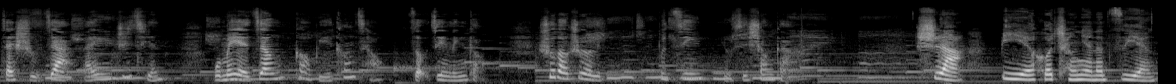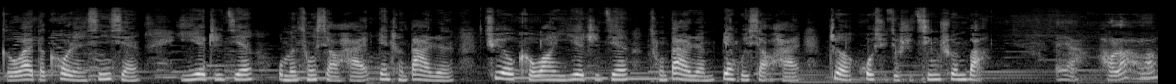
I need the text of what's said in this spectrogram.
在暑假来临之前，我们也将告别康桥，走进临港。说到这里，不禁有些伤感。是啊，毕业和成年的字眼格外的扣人心弦。一夜之间，我们从小孩变成大人，却又渴望一夜之间从大人变回小孩。这或许就是青春吧。哎呀，好了好了，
